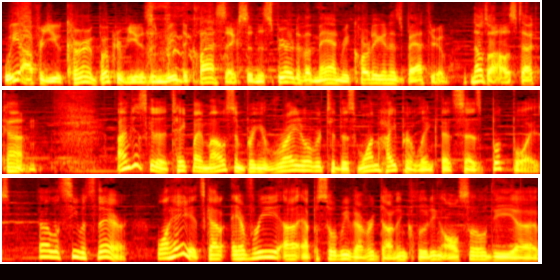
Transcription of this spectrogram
We offer you current book reviews and read the classics in the spirit of a man recording in his bathroom. Nuzzlehouse.com. I'm just going to take my mouse and bring it right over to this one hyperlink that says Book Boys. Uh, let's see what's there. Well, hey, it's got every uh, episode we've ever done, including also the uh,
